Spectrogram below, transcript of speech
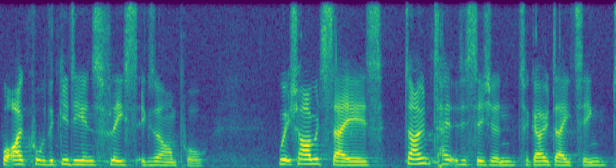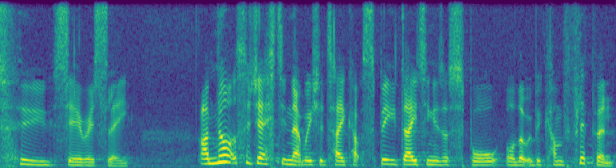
what I call the Gideon's fleece example which I would say is don't take the decision to go dating too seriously. I'm not suggesting that we should take up speed dating as a sport or that we become flippant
